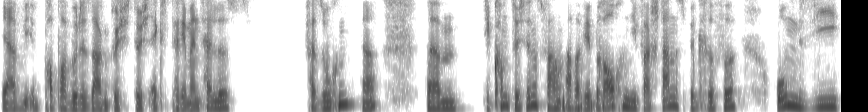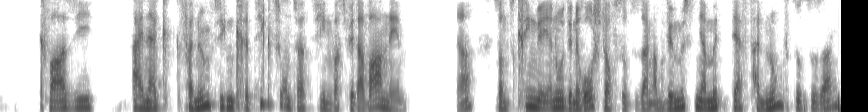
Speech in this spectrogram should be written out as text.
ja, wie Popper würde sagen, durch, durch experimentelles Versuchen, ja, ähm, die kommt durch Sinneserfahrung, aber wir brauchen die Verstandesbegriffe, um sie quasi einer vernünftigen Kritik zu unterziehen, was wir da wahrnehmen. Ja, sonst kriegen wir ja nur den Rohstoff sozusagen, aber wir müssen ja mit der Vernunft sozusagen,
